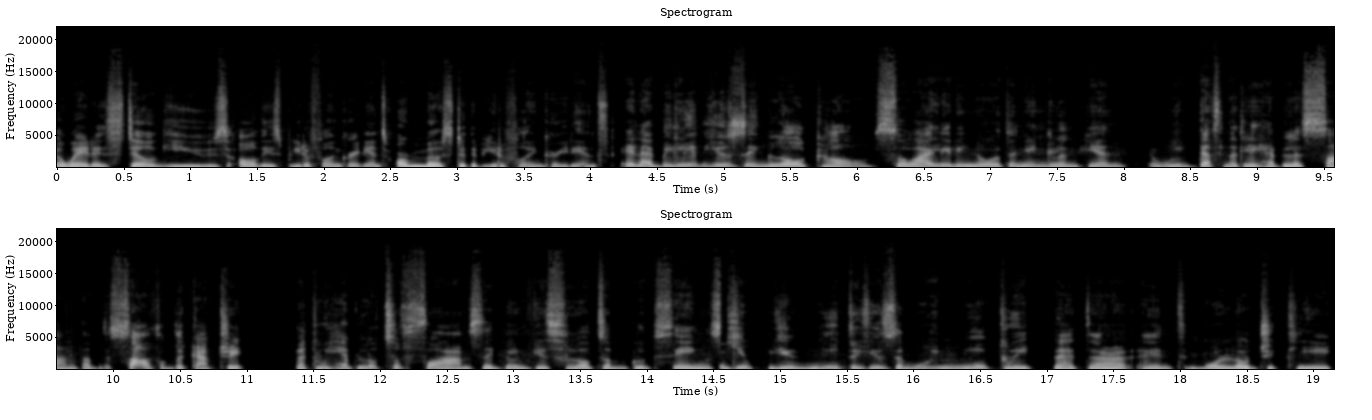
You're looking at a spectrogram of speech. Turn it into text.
a way to still use all these beautiful ingredients or most of the beautiful ingredients. And I believe using local. So I live in Northern England and we definitely have less sun than the south of the country. But we have lots of farms. They produce lots of good things. You you need to use them. We need to eat better and more logically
